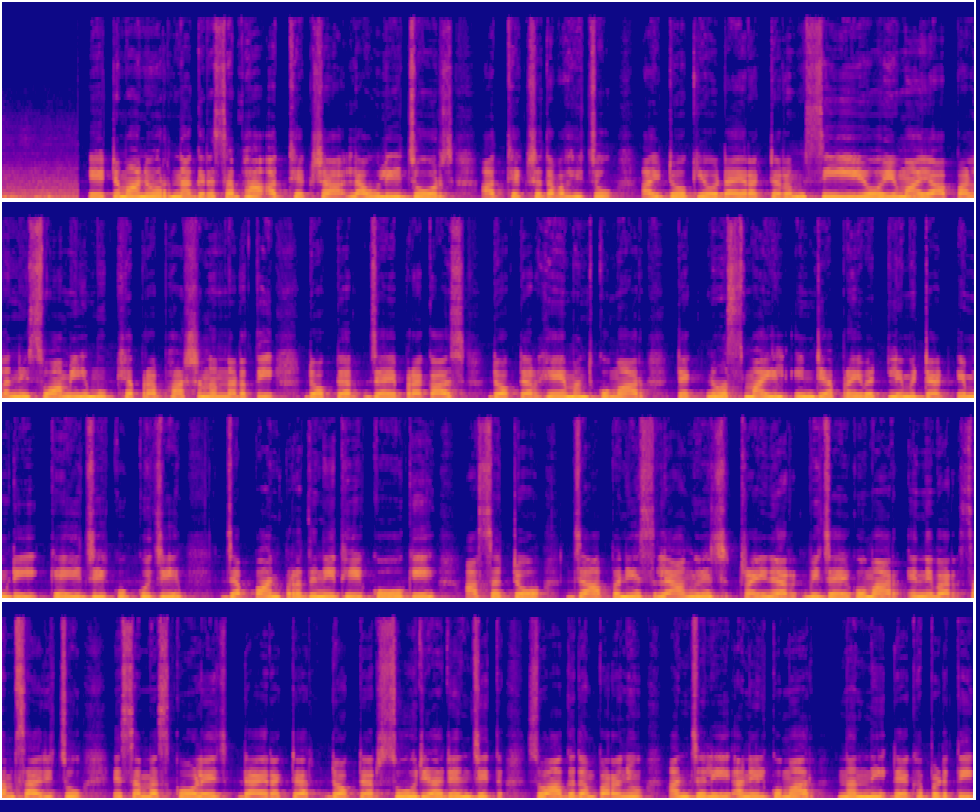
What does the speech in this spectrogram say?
ഏറ്റുമാനൂർ നഗരസഭാ അധ്യക്ഷ ലൗലി ജോർജ് അധ്യക്ഷത വഹിച്ചു. ഐ ടോക്കിയോ ഡയറക്ടറും സിഇഒയുമായ പളനിസ്വാമി മുഖ്യപ്രഭാഷണം നടത്തി. Doctor Jayaprakash doctor Hemant Kumar Technosmile India private limited M D K G കുക്കുജി Japan പ്രതിനിധി Kogi Asato Japanese language trainer Vijayakumar എന്നിവർ സംസാരിച്ചു. S M S college director doctor Surya Ranjith സ്വാഗതം പറഞ്ഞു. അഞ്ജലി അനിൽകുമാർ നന്ദി രേഖപ്പെടുത്തി.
